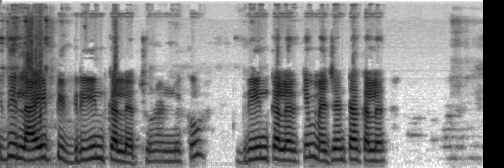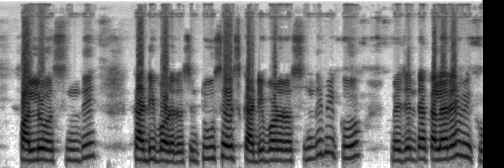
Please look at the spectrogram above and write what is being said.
ఇది లైట్ గ్రీన్ కలర్ చూడండి మీకు. గ్రీన్ కలర్కి మెజెంటా కలర్ పళ్ళు వస్తుంది కడ్డీ బార్డర్ వస్తుంది. టూ సైడ్స్ కడ్డీ బార్డర్ వస్తుంది మీకు మెజెంటా కలరే మీకు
